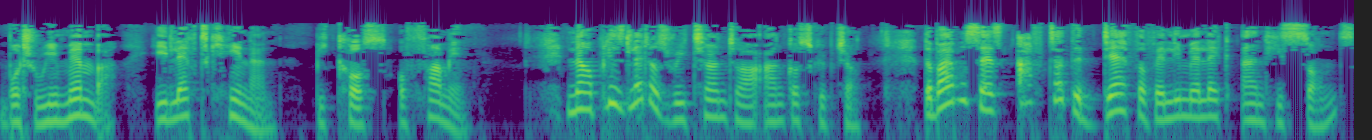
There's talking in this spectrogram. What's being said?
But remember, he left Canaan because of famine. Now, please let us return to our anchor scripture. The Bible says, after the death of Elimelech and his sons,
